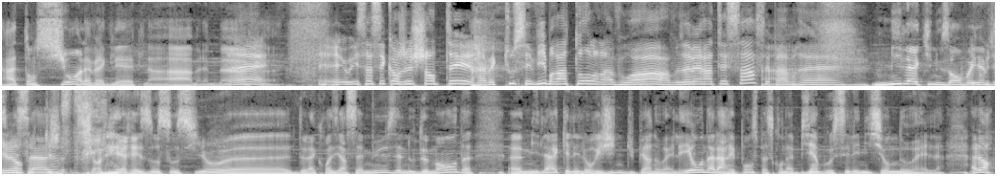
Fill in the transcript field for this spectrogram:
Attention à la vaguelette là, ah, Madame Meuf. Ouais. Et oui, ça c'est quand j'ai chanté, avec tous ces vibratos dans la voix. Vous avez raté ça? C'est pas vrai. Mila qui nous a envoyé un petit message sur les réseaux sociaux euh, de la croisière s'amuse. Elle nous demande, euh, Mila, quelle est l'origine du Père Noël? Et on a la réponse parce qu'on a bien bossé l'émission de Noël. Alors,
